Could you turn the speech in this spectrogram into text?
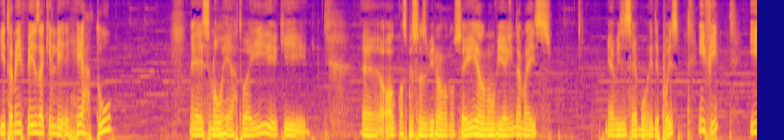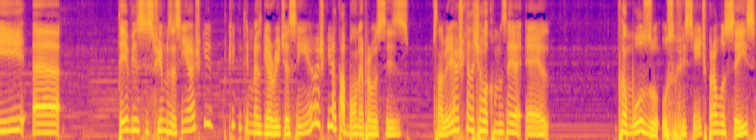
E também fez aquele Rei é, esse novo Rei aí, que é, algumas pessoas viram, eu não sei, eu não vi ainda, mas me avise se é bom aí depois. Enfim, e uh, teve esses filmes assim, eu acho que. O que, que tem mais Garrett assim? Eu acho que já tá bom, né, pra vocês saberem. Eu acho que a Sherlock Holmes é, é famoso o suficiente para vocês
